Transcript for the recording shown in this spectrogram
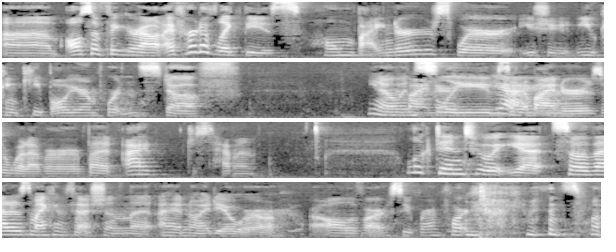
Um, also, figure out. I've heard of like these home binders where you should you can keep all your important stuff you know, In in, sleeves Yeah, and yeah. binders or whatever. But I just haven't looked into it yet. So that is my confession that I had no idea where our, all of our super important documents were.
